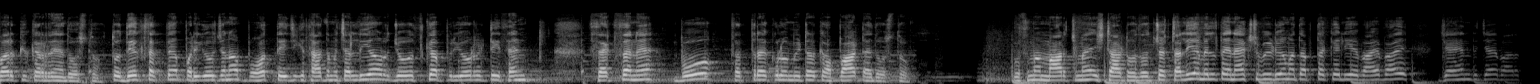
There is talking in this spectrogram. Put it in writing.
वर्क कर रहे हैं दोस्तों। तो देख सकते हैं, परियोजना बहुत तेज़ी के साथ में चल रही है और जो इसका प्रियोरिटी सेंट सेक्शन है, वो सत्रह किलोमीटर का पार्ट है दोस्तों। उसमें मार्च में स्टार्ट हो है चलिए मिलते हैं नेक्स्ट वीडियो में, तब तक के लिए बाय बाय जय हिंद, जय भारत।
